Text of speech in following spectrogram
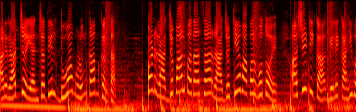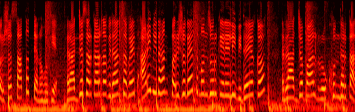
आणि राज्य यांच्यातील दुवा म्हणून काम करतात. पण राज्यपाल पदाचा राजकीय वापर होतोय अशी टीका गेले काही वर्ष सातत्यानं होतीये. राज्य सरकारनं विधानसभेत आणि विधान परिषदेत मंजूर केलेली विधेयकं राज्यपाल रोखून धरतात.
